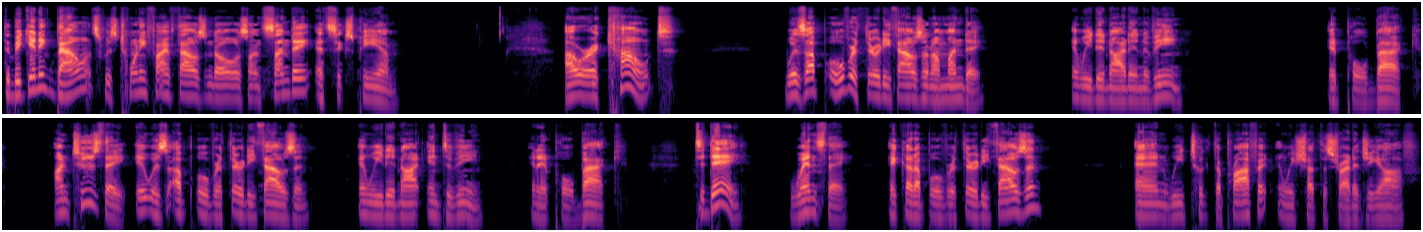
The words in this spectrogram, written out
The beginning balance was $25,000 on Sunday at 6 p.m. Our account was up over 30,000 on Monday, and we did not intervene it pulled back. On Tuesday, it was up over 30,000 and we did not intervene and it pulled back. Today, Wednesday, it got up over 30,000 and we took the profit and we shut the strategy off.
